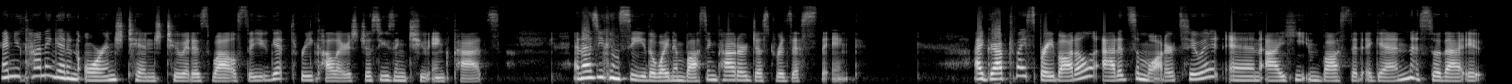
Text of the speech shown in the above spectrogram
And you kind of get an orange tinge to it as well. So you get three colors just using two ink pads. And as you can see, the white embossing powder just resists the ink. I grabbed my spray bottle, added some water to it, and I heat embossed it again so that it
